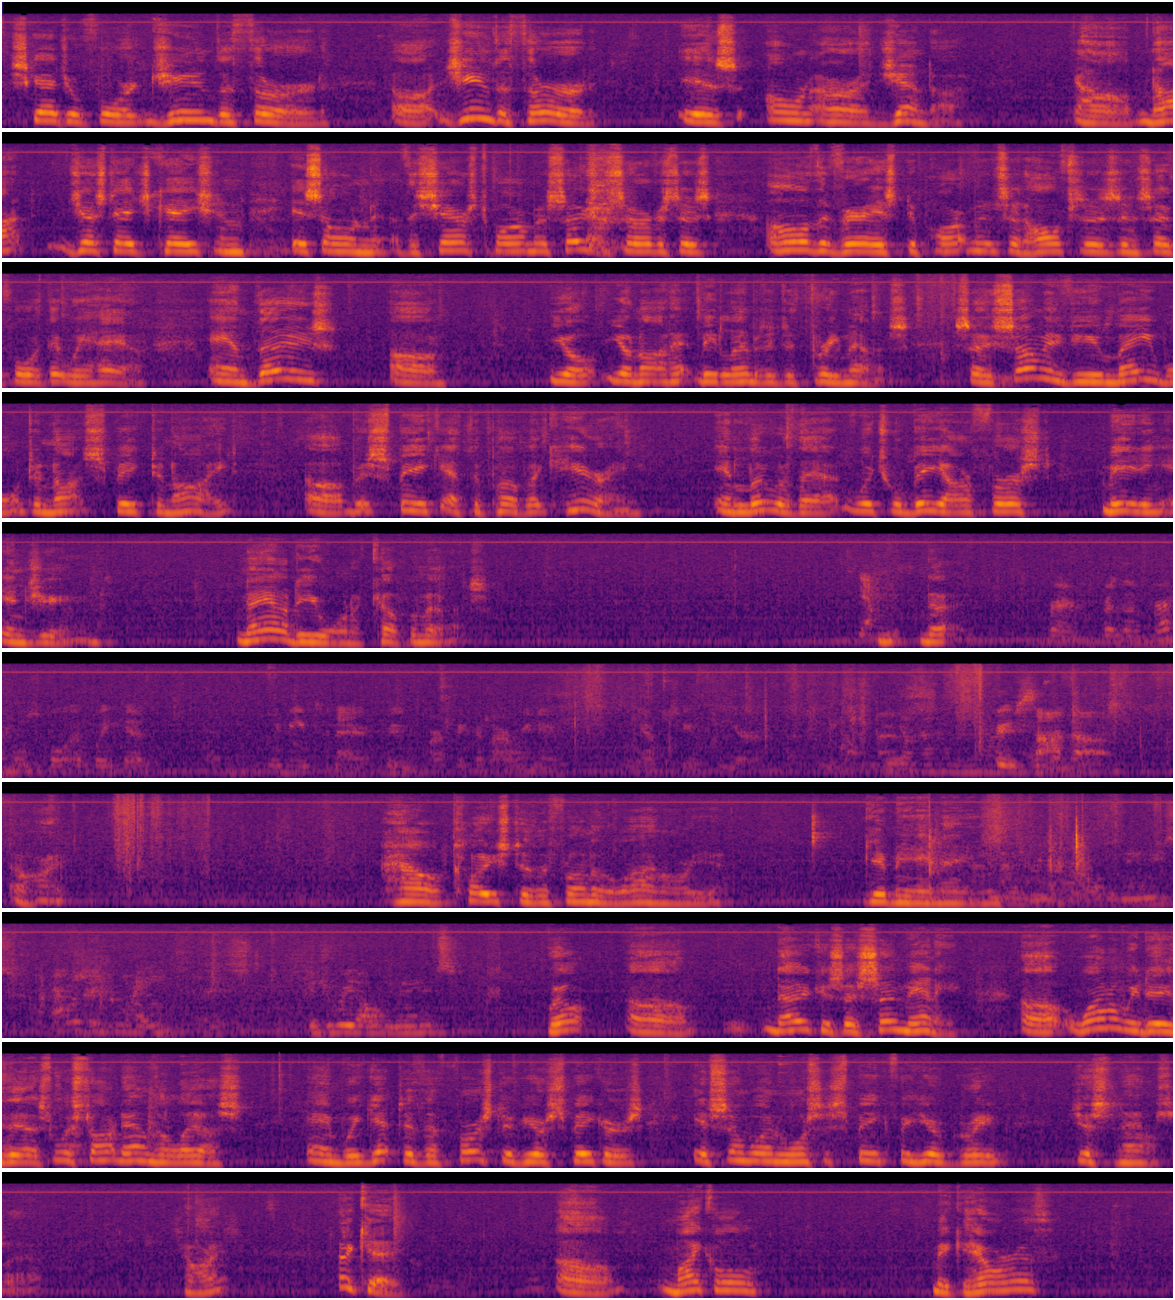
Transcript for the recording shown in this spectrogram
scheduled for June the 3rd. Uh, June the 3rd is on our agenda, uh, not just education, it's on the sheriff's department, social services, all the various departments and offices and so forth that we have. And those, um, you'll, you'll not ha- be limited to three minutes. So some of you may want to not speak tonight, uh, but speak at the public hearing in lieu of that, which will be our first meeting in June. Now, do you want a couple of minutes? Yeah. No, for, for the virtual school, if we could, we need to know who our speakers are. We know we have two here, but we don't know who signed up. All right. How close to the front of the line are you? Give me a name. All the names? That would be great. Could you read all the names? Well, uh, no, because there's so many. Uh, Why don't we do this? We'll start down the list, and we get to the first of your speakers. If someone wants to speak for your group, just announce that. All right? Okay. Uh, Michael McElreath.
